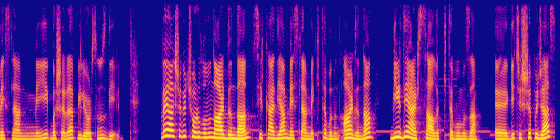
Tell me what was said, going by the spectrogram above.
beslenmeyi başarabiliyorsunuz diyelim. Ve Ayşegül Çorlu'nun ardından Sirkadiyen Beslenme kitabının ardından bir diğer sağlık kitabımıza e, geçiş yapacağız.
